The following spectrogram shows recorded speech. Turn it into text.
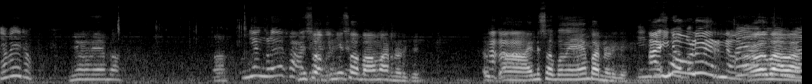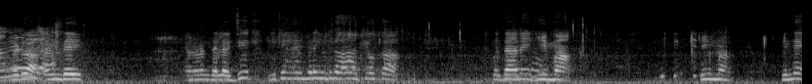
ഞാൻ വരും. ഞാൻ. ഞങ്ങൾ സ്വഭാവം പറഞ്ഞെടുക്ക് അതിന്റെ സ്വഭാവം പറഞ്ഞെടുക്ക് ഇങ്ങോട്ട് എന്തേ? ഞങ്ങൾ എന്തല്ല ജി ഈ ക്യാമറ ഇങ്ങോട്ട് ആക്കി നോക്കാം. അപ്പൊ ഇതാണ് ഹിമ. ഹിമ. പിന്നെ?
